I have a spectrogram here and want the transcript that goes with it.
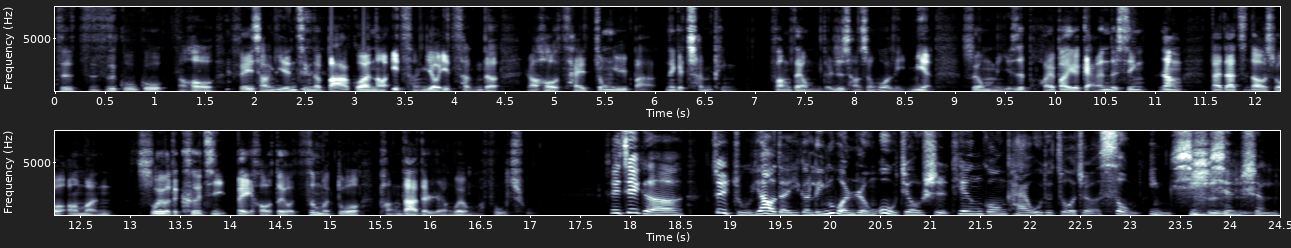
这孜孜咕咕，然后非常严谨的把关，然后一层又一层的，然后才终于把那个成品放在我们的日常生活里面。所以，我们也是怀抱一个感恩的心，让大家知道说，我们。所有的科技背后都有这么多庞大的人为我们付出，所以这个最主要的一个灵魂人物就是《天工开物》的作者宋应星先生。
